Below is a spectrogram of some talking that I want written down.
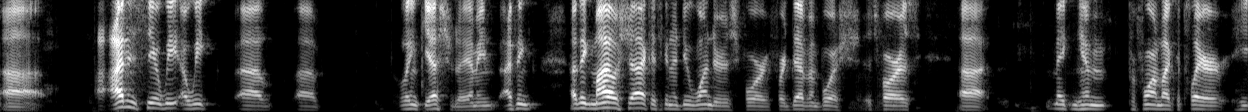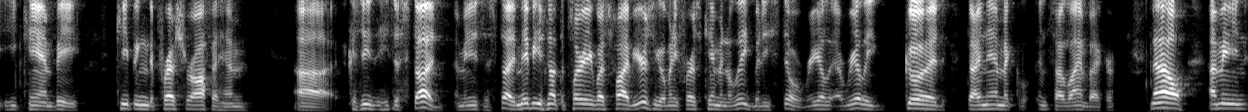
Uh, I didn't see a weak a weak uh, uh, link yesterday. I mean, I think I think Myles Jack is going to do wonders for for Devin Bush as far as uh, making him perform like the player he, he can be, keeping the pressure off of him because uh, he's he's a stud. I mean, he's a stud. Maybe he's not the player he was five years ago when he first came in the league, but he's still really a really good dynamic inside linebacker. Now, I mean,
